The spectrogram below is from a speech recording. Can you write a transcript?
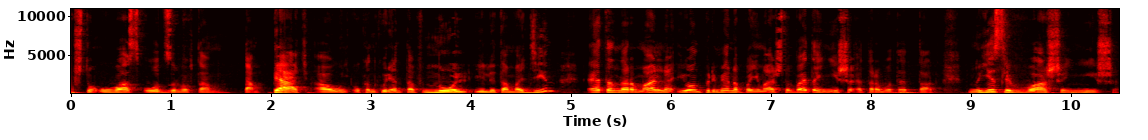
что у вас отзывов там, там 5, а у, у конкурентов 0 или там 1, это нормально, и он примерно понимает, что в этой нише это работает так. Но если в вашей нише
